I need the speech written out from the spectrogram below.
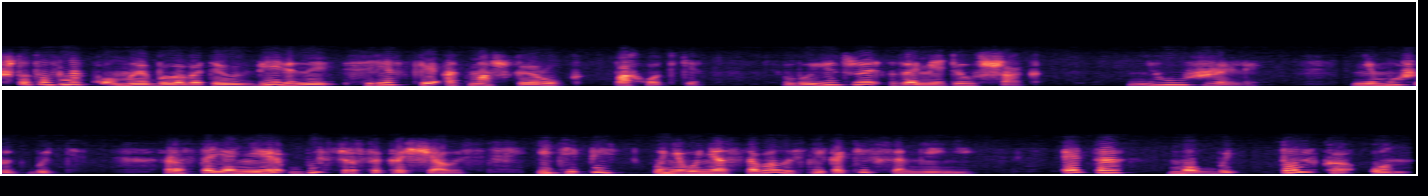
Что-то знакомое было в этой уверенной, с резкой отмашкой рук походке. Луиджи заметил шаг. Неужели? Не может быть. Расстояние быстро сокращалось, и теперь у него не оставалось никаких сомнений. Это мог быть только он.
